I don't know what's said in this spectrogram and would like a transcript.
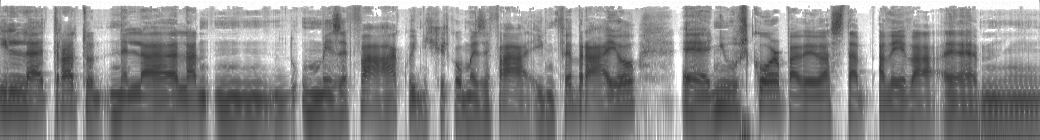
Il, tra l'altro nella, la, un mese fa, quindi circa un mese fa, in febbraio, eh, News Corp aveva, sta, aveva ehm,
